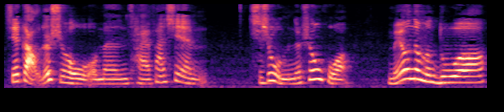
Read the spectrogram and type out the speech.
写稿的时候，我们才发现，其实我们的生活没有那么多。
